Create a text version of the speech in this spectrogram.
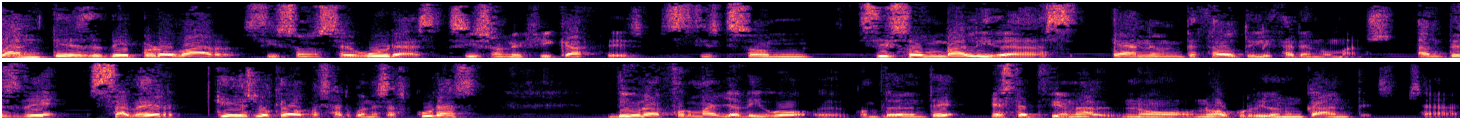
antes de probar si son seguras, si son eficaces, si son, si son válidas, se han empezado a utilizar en humanos. Antes de saber qué es lo que va a pasar con esas curas de una forma, ya digo, eh, completamente excepcional. No, no ha ocurrido nunca antes. O sea,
